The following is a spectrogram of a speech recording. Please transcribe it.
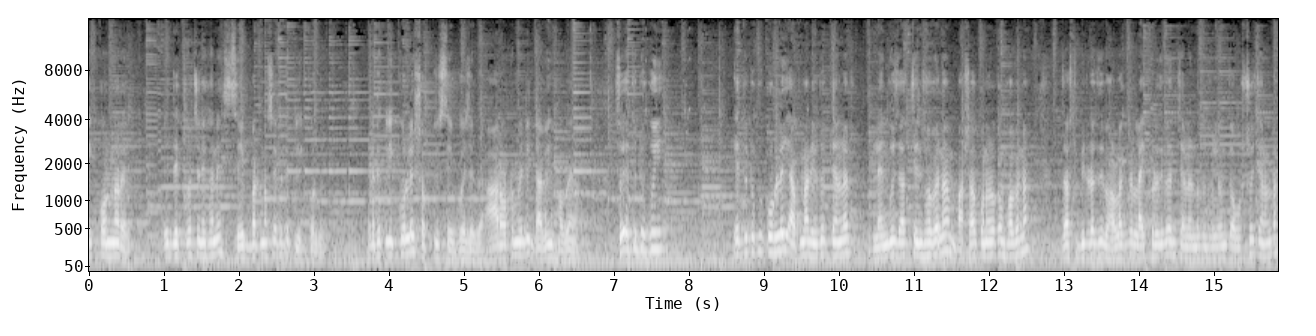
এই কর্নারে এই দেখতে পাচ্ছেন এখানে সেভ বাটন আছে, এটাতে ক্লিক করবেন। এটাতে ক্লিক করলে সব কিছু সেভ হয়ে যাবে। আর অটোমেটিক ডাবিং হবে না। সো এতটুকুই। এতটুকু করলেই আপনার ইউটিউব চ্যানেলের ল্যাঙ্গুয়েজ আর চেঞ্জ হবে না, ভাষাও কোনো রকম হবে না। জাস্ট ভিডিওটা যদি ভালো লাগে লাইক করে দেবেন। চ্যানেল নতুন হলে কিন্তু অবশ্যই চ্যানেলটা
